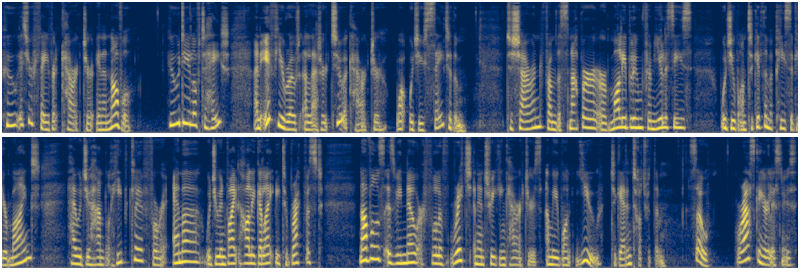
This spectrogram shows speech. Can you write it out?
who is your favourite character in a novel. Who do you love to hate? And if you wrote a letter to a character, what would you say to them? To Sharon from The Snapper or Molly Bloom from Ulysses? Would you want to give them a piece of your mind? How would you handle Heathcliff or Emma? Would you invite Holly Golightly to breakfast? Novels, as we know, are full of rich and intriguing characters, and we want you to get in touch with them. So, we're asking our listeners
